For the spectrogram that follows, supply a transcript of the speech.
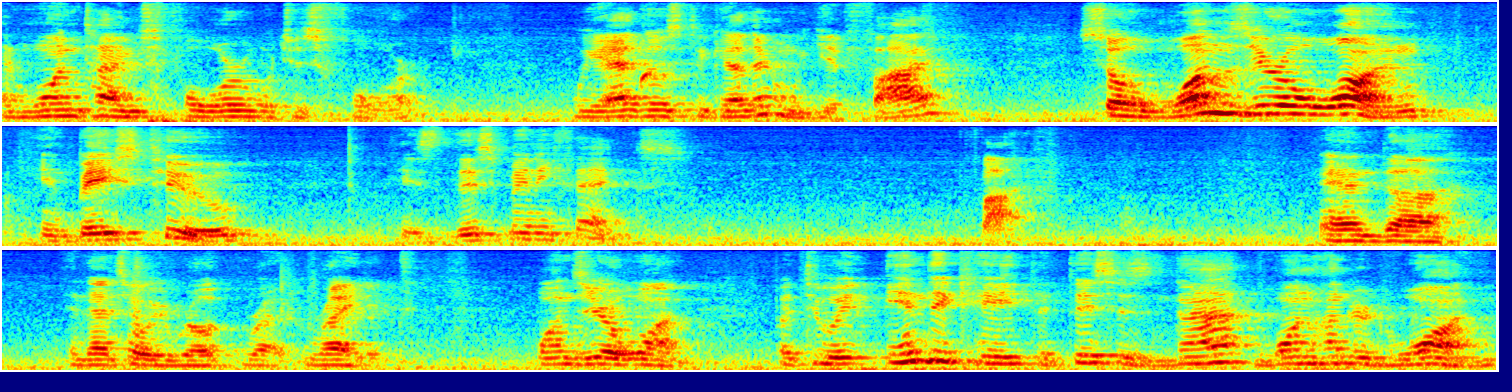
and one times four, which is four. We add those together and we get five. So one zero one in base two is this many things. Five. And, uh, and that's how we wrote, write, write it. One zero one. But to indicate that this is not one hundred one,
